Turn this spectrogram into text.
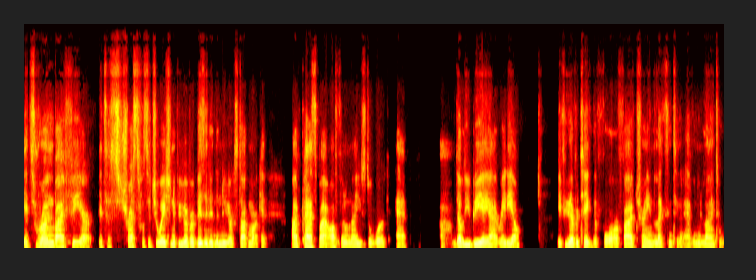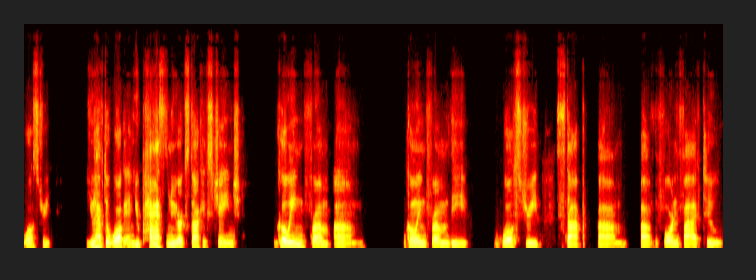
it's run by fear. It's a stressful situation. If you've ever visited the New York stock market, I've passed by often when I used to work at um, WBAI radio. If you ever take the four or five train, Lexington Avenue line to Wall Street, you have to walk and you pass the New York Stock Exchange going from um, going from the Wall Street stop um, of the four and the five to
